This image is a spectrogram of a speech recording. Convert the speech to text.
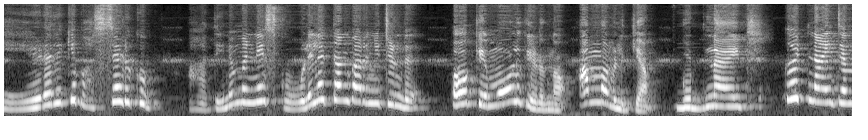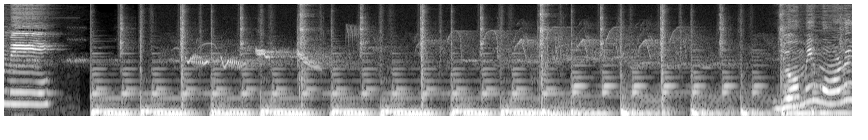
ഏഴരയ്ക്ക് ബസ് എടുക്കും. അതിനു മുന്നേ സ്കൂളിലെത്താൻ പറഞ്ഞിട്ടുണ്ട്. ഓക്കെ മോൾ കിടന്നോ. അമ്മ വിളിക്കാം. ഗുഡ് നൈറ്റ്. ഗുഡ് നൈറ്റ് അമ്മേ. ജോമി മോളെ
